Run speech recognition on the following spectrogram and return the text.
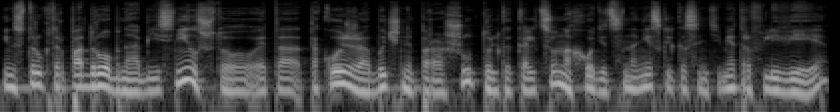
инструктор подробно объяснил, что это такой же обычный парашют, только кольцо находится на несколько сантиметров левее,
